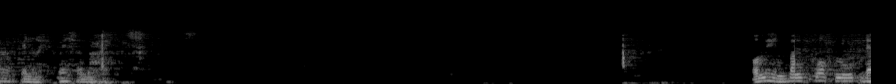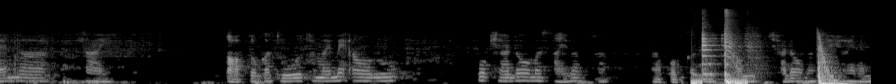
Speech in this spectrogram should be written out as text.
มากไปหน่อยไม่สบาย ผมเห็นบางพวกรูปแดนมาใส่ ตอบตัวกระทู้ทำไมไม่เอารูปพวกชาโดมาใส่บ้างครับผมก็เลยเอารูปชาโดมาใส่ให้นั้น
